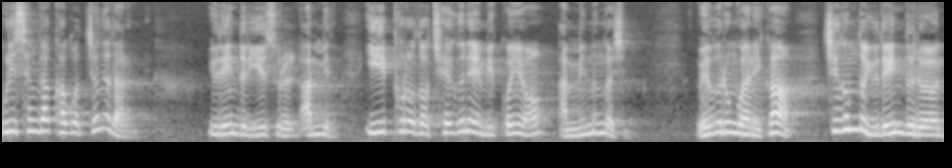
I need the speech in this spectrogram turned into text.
우리 생각하고 전혀 다릅니다. 유대인들이 예수를 안 믿어. 2%도 최근에 믿고요. 안 믿는 것입니다. 왜 그런가 하니까 지금도 유대인들은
